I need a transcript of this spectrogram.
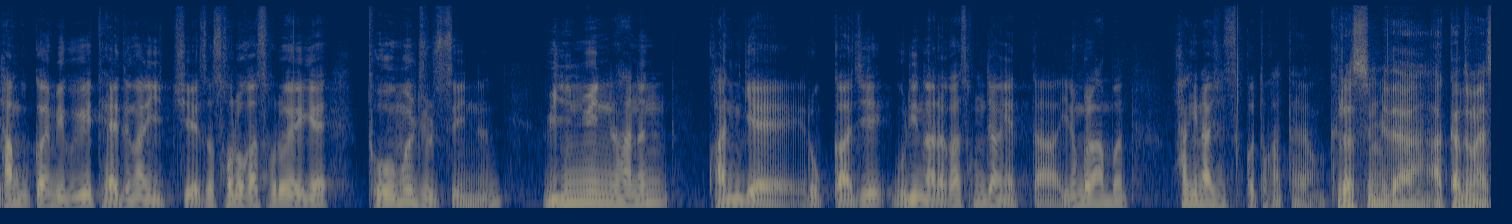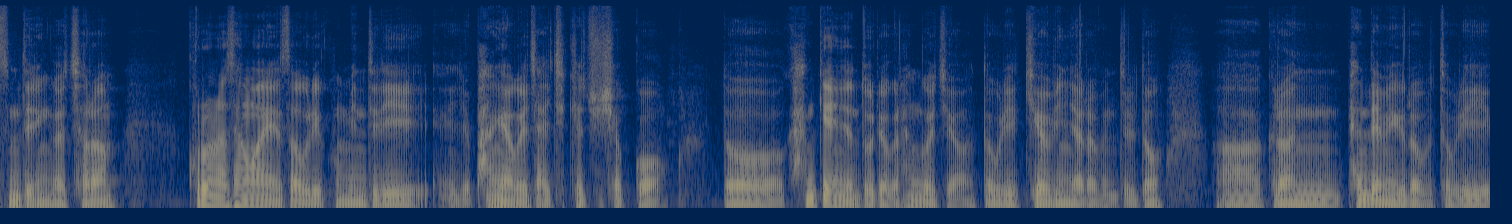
한국과 미국이 대등한 위치에서 서로가 서로에게 도움을 줄 수 있는 윈윈하는 관계로까지 우리나라가 성장했다 이런 걸 한번 확인하셨을 것도 같아요. 그렇습니다. 아까도 말씀드린 것처럼 코로나 상황에서 우리 국민들이 이제 방역을 잘 지켜주셨고 또 함께 이제 노력을 한 거죠. 또 우리 기업인 여러분들도 어, 그런 팬데믹으로부터 우리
